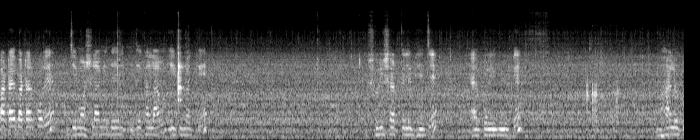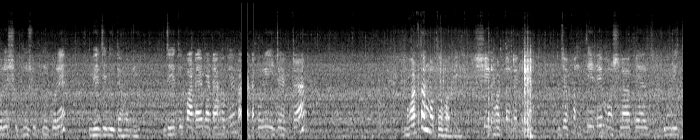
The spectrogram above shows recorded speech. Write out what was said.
পাটায় বাটার পরে যে মশলা আমি দেখালাম এইগুলোকে সরিষার তেলে ভেজে এরপরে এগুলোকে ভালো করে শুকনো শুকনো করে ভেজে নিতে হবে। যেহেতু পাটায় বাটা হবে, বাটা করে এটা একটা ভর্তার মতো হবে। সেই ভর্তাটাকে যখন তেলে মশলা, পেঁয়াজ, মরিচ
